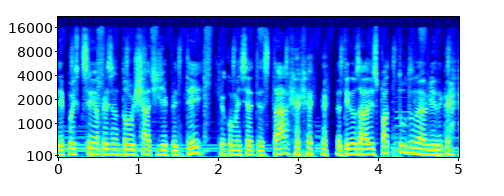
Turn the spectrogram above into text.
depois que você me apresentou o chat GPT, que eu comecei a testar, eu tenho usado isso pra tudo na vida, cara.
